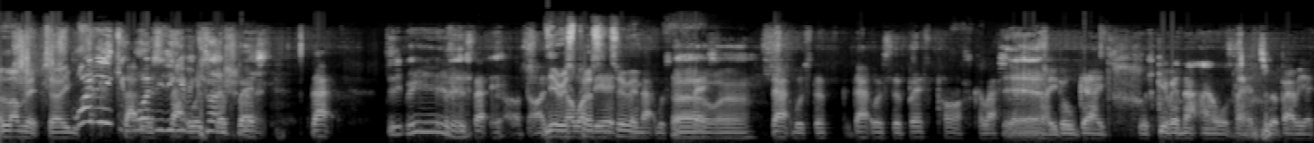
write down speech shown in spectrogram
I love it, James. Why did he? That why was, did he that give it was the best. That Did he really? because that I, I Nearest no person idea, to him. That was the best. Oh, wow. That was the that was the best pass Kolasinac Yeah. made all game. Was giving that armband to a barrier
